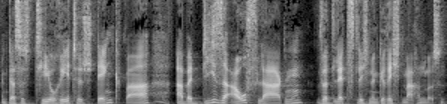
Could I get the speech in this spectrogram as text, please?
Das ist theoretisch denkbar, aber diese Auflagen wird letztlich ein Gericht machen müssen.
